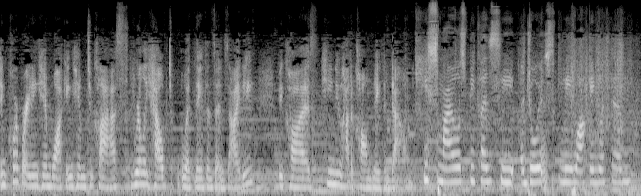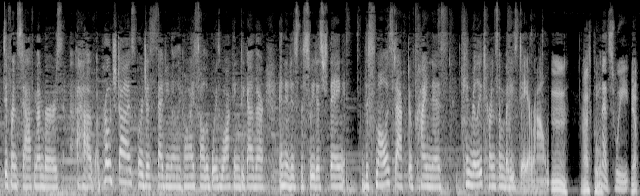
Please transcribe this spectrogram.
incorporating him, walking him to class really helped with Nathan's anxiety because he knew how to calm Nathan down. He smiles because he enjoys me walking with him. different staff members have approached us or just said, you know, like, oh, I saw the boys walking together and it is the sweetest thing. The smallest act of kindness can really turn somebody's day around. Mm, that's cool. Isn't that sweet? Yep.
